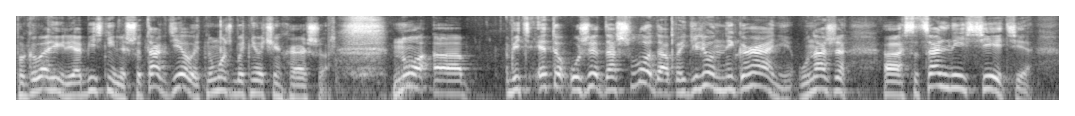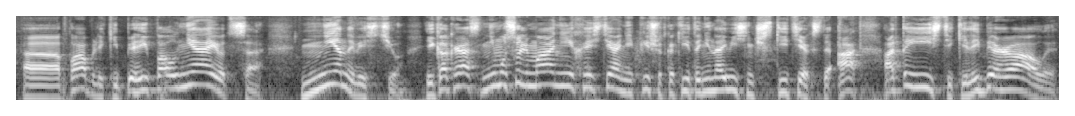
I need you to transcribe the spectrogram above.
поговорили, объяснили, что так делать, ну, может быть, не очень хорошо. Но ведь это уже дошло до определенной грани. У нас же а, социальные сети, а, паблики переполняются ненавистью. И как раз не мусульмане и христиане пишут какие-то ненавистнические тексты, а атеистики, либералы,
